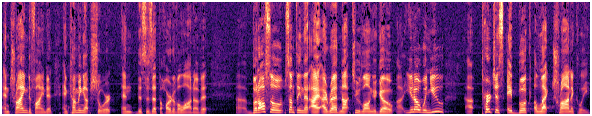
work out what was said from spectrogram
and trying to find it and coming up short. And this is at the heart of a lot of it. Uh, but also something that I, I, read not too long ago. Uh, you know, when you uh, purchase a book electronically,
